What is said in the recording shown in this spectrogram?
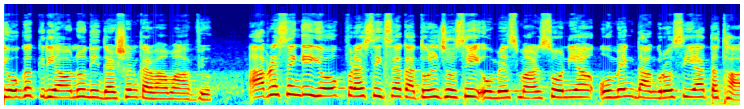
યોગ ક્રિયાઓનું નિદર્શન કરવામાં આવ્યું. આ પ્રસંગે યોગ પ્રશિક્ષક અતુલ જોશી, ઉમેશ માણસોનિયા ઉમેંગ દાંગ્રોસિયા તથા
